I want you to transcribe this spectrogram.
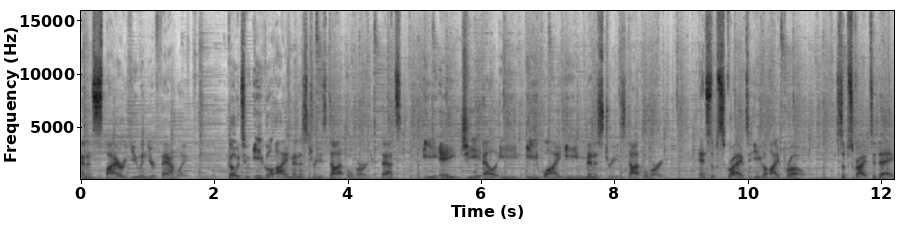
and inspire you and your family. Go to eagleeyeministries.org. That's E A G L E E Y E ministries.org. And subscribe to Eagle Eye Pro. Subscribe today.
